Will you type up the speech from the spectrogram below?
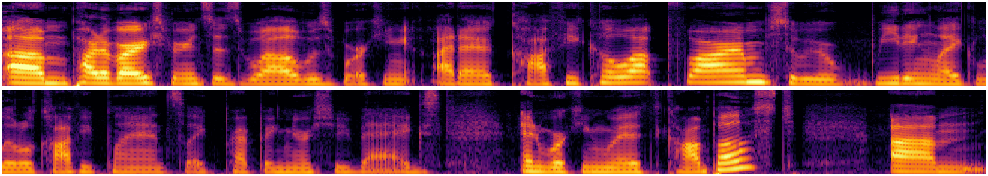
um, part of our experience as well was working at a coffee co op farm. So we were weeding like little coffee plants, like prepping nursery bags, and working with compost, um,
